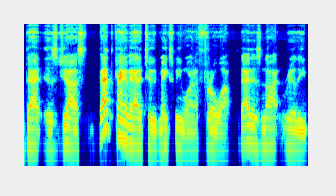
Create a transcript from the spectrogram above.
that is just that kind of attitude makes me want to throw up. That is not really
